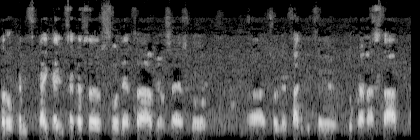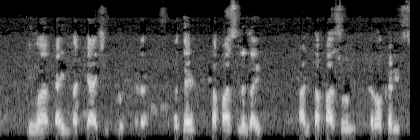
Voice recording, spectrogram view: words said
खरोखरीच काही काहींचं कसं सोन्याचा व्यवसाय असतो सोन्या चांदीचे दुकान असतात किंवा काहींना कॅश इकडून तर ते तपासलं जाईल आणि तपासून खरोखरीच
